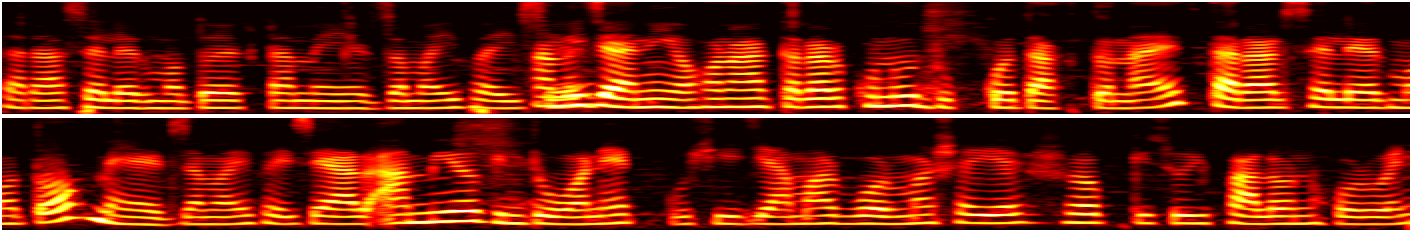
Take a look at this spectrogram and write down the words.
তারা ছেলের মতো একটা মেয়ের জামাই পাইছে। আমি জানি এখন আর তারার কোনো দুঃখ থাকতো নাই। তারার ছেলের মতো মেয়ের জামাই পাইছে। আর আমিও কিন্তু অনেক খুশি যে আমার বর্মাশাইয়ের সব কিছুই পালন করইন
